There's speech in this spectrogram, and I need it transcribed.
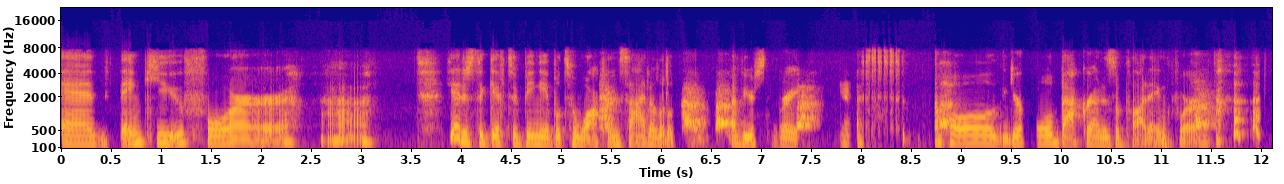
And thank you for, uh, yeah, just the gift of being able to walk inside a little bit of your story. Yes, the whole your whole background is applauding for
